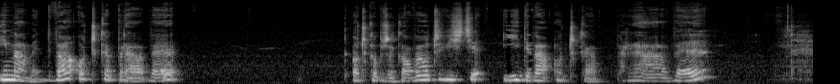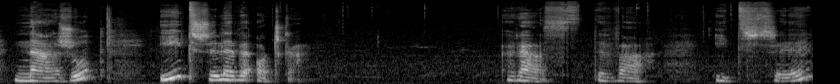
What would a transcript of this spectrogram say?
i mamy dwa oczka prawe, oczko brzegowe oczywiście i dwa oczka prawe, narzut i trzy lewe oczka. Raz, dwa i trzy.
